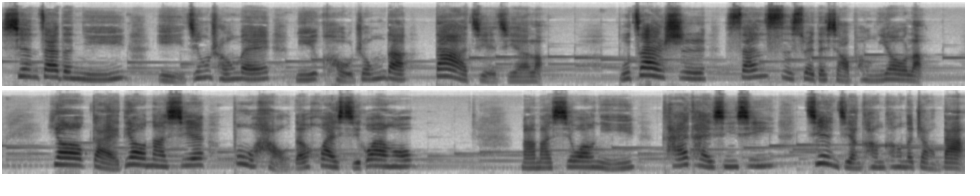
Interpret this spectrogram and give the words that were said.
现在的你已经成为你口中的大姐姐了，不再是三四岁的小朋友了。要改掉那些不好的坏习惯哦。”妈妈希望你开开心心、健健康康的长大，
